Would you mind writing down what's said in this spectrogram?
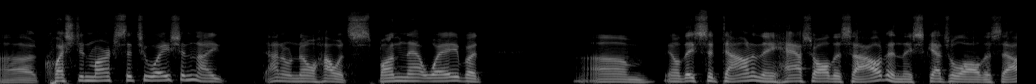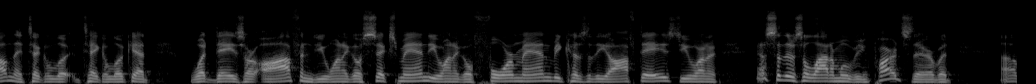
uh, question mark situation. I I don't know how it's spun that way, but Um, you know, they sit down and they hash all this out and they schedule all this out and they take a look take a look at what days are off and do you want to go six man? Do you want to go four man because of the off days? Do you want to you know, so there's a lot of moving parts there, but uh,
